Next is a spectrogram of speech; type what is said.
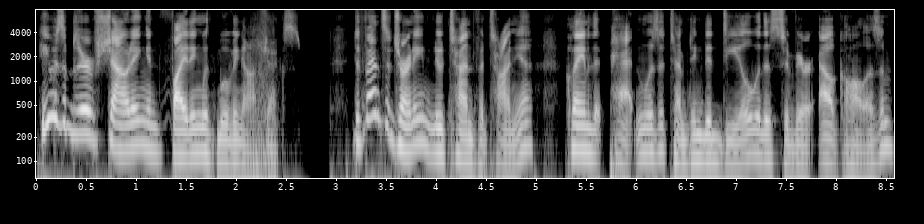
He was observed shouting and fighting with moving objects. Defense attorney Nutan Fatanya claimed that Patton was attempting to deal with his severe alcoholism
